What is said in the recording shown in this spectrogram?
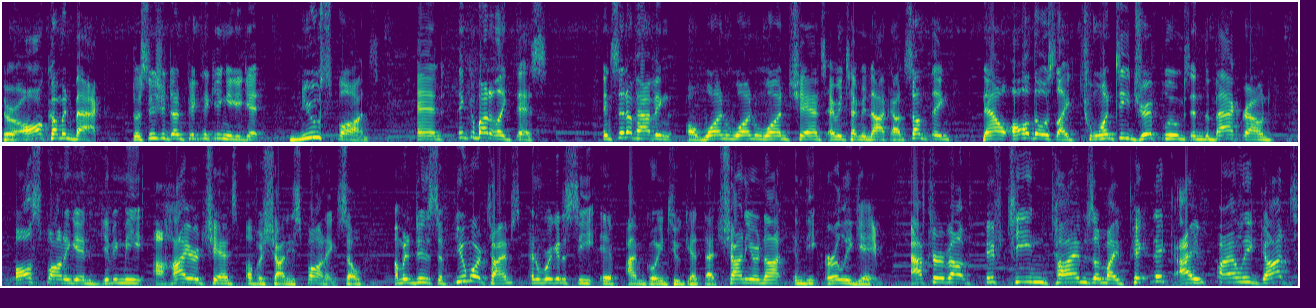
They're all coming back. So as soon as you're done picnicking, you can get new spawns. And think about it like this. Instead of having a 1-1-1 chance every time you knock out something, now all those like 20 Drifloons in the background all spawning in, giving me a higher chance of a shiny spawning. So I'm going to do this a few more times, and we're going to see if I'm going to get that shiny or not in the early game. After about 15 times on my picnic, I finally got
